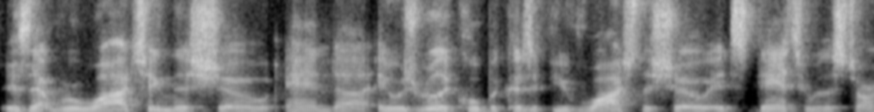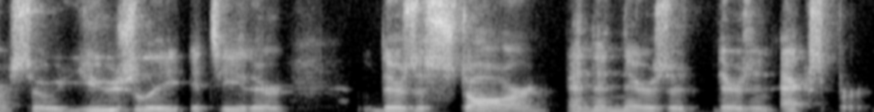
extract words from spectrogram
is that we're watching this show and uh, it was really cool because if you've watched the show it's dancing with the stars so usually it's either there's a star and then there's a there's an expert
